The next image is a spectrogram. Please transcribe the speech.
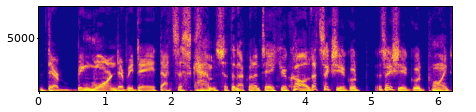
they're being warned every day that's a scam, so they're not going to take your call. That's actually a good, that's actually a good point.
